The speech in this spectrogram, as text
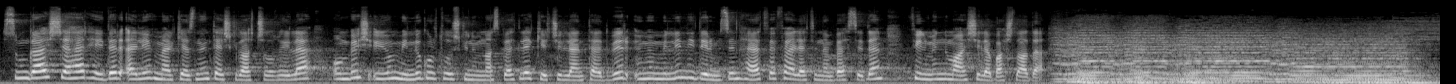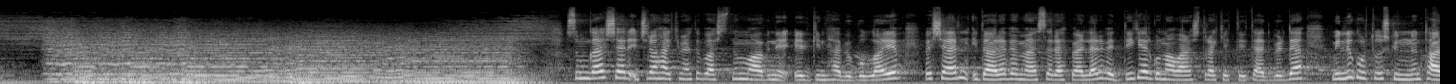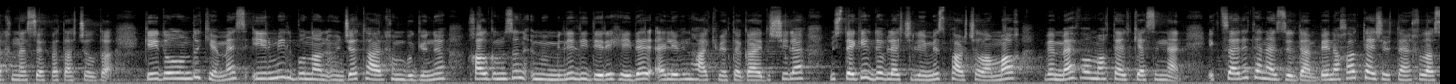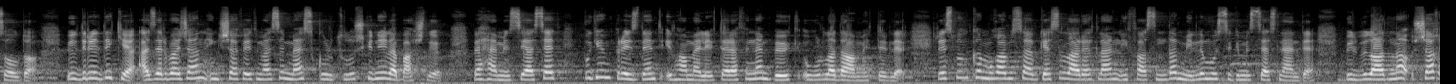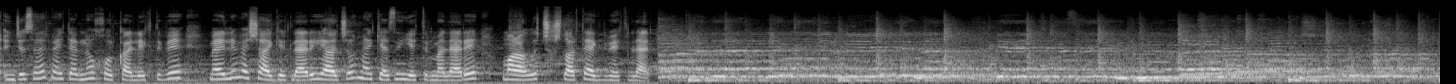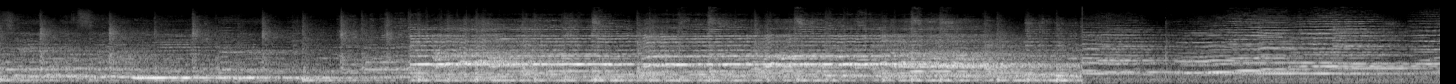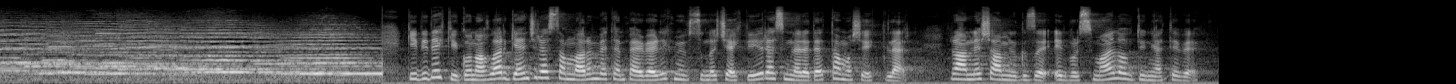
Sumqayıt şəhər Heydər Əliyev mərkəzinin təşkilatçılığı ilə 15 iyun Milli Qurtuluş Günü münasibətilə keçirilən tədbir ümummilli liderimizin həyat və fəaliyyətindən bəhs edən filmin nümayişi ilə başladı. Sumqayıt şəhər İcra Hakimiyyəti başçısının müavini Elgin Həbibullayev və şəhərin idarə və müəssisə rəhbərləri və digər qonaqların iştirak etdiyi tədbirdə Milli Qurtuluş Gününün tarixindən söhbət açıldı. Qeyd olundu ki, məhz 20 il bundan öncə tarixin bu günü xalqımızın ümummilli lideri Heydər Əliyevin hakimiyyətə qayıdışı ilə müstəqil dövlətçiliyimiz parçalanmaq və məhv olmaq təhlükəsindən, iqtisadi tənəzzüldən, beynəlxalq təcriddən xilas oldu. Bildirildi ki, Azərbaycanın inkişaf etməsi məhz Qurtuluş Günü ilə başlayıb və həmin siyasət bu gün prezident İlham İlham Əliyev tərəfindən böyük uğurla davam etdirilir. Respublika muğam müsabiqəsi laureatlarının ifasında milli musiqimiz səsləndi. Bülbül adına Uşaq İncəsənət Məktəbinin xor kollektivi, müəllim və şagirdləri yaradıcılıq mərkəzinin yetirmələri maraqlı çıxışlar təqdim etdilər. Qeyd edək ki, qonaqlar gənc rəssamların vətənpərvərlik mövzusunda çəkdiyi rəsmlərə də tamaşa etdilər. Ramilə Şamil qızı Elbur İsmailov, Dünya TV.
